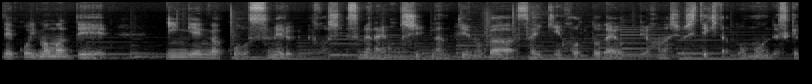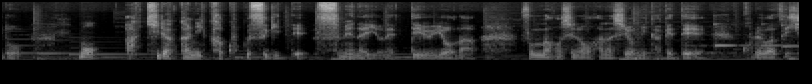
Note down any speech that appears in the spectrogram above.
で、こう今まで人間がこう住める星、住めない星なんていうのが最近ホットだよっていう話をしてきたと思うんですけど、もう明らかに過酷すぎて住めないよねっていうような、そんな星のお話を見かけて、これはぜひ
